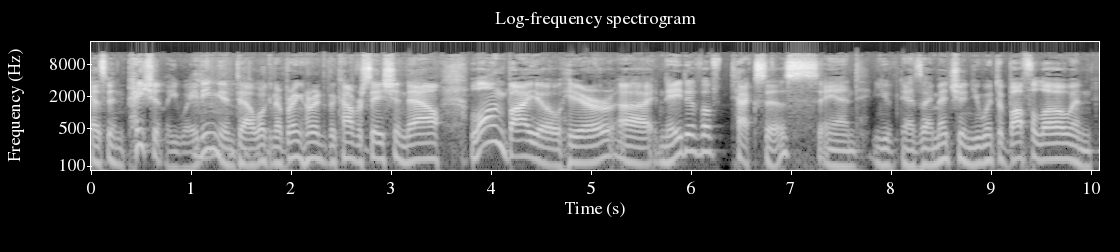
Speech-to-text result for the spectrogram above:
has been patiently waiting, and uh, we're going to bring her into the conversation now. Long bio here, uh, native of Texas, and you, as I mentioned, you went to Buffalo and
